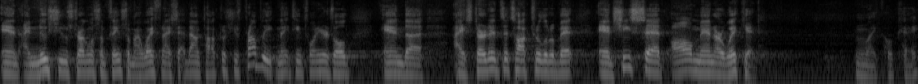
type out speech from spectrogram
And I knew she was struggling with some things, so my wife and I sat down and talked to her. She was probably 19, 20 years old. And uh, I started to talk to her a little bit, and she said, All men are wicked. I'm like, Okay.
